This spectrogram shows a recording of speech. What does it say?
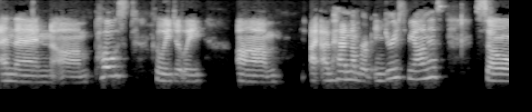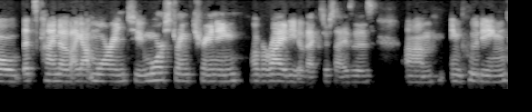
And then um, post collegiately, um, I, have had a number of injuries to be honest. So that's kind of I got more into more strength training, a variety of exercises, um, including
